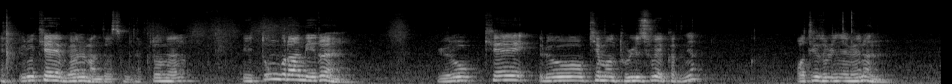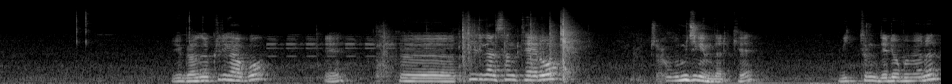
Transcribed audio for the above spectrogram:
예, 이렇게 면을 만들었습니다. 그러면 이 동그라미를 이렇게 이렇게만 돌릴 수가 있거든요. 어떻게 돌리냐면은 이 면을 클릭하고 예, 그 클릭한 상태로 쭉 움직입니다 이렇게. 밑으로 내려보면은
